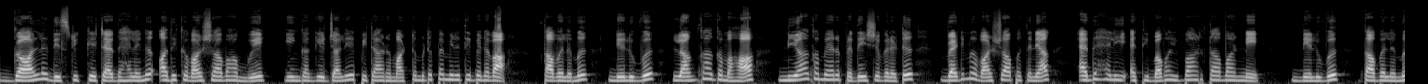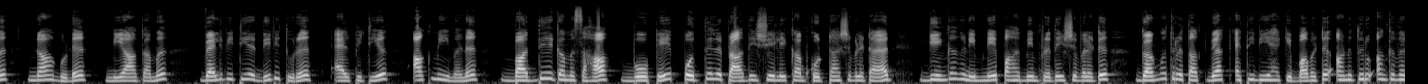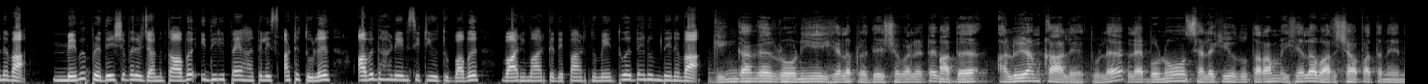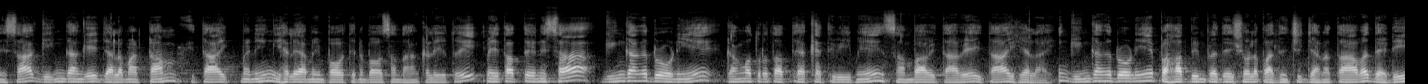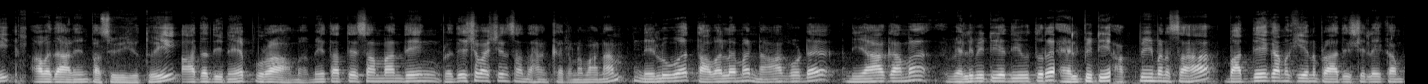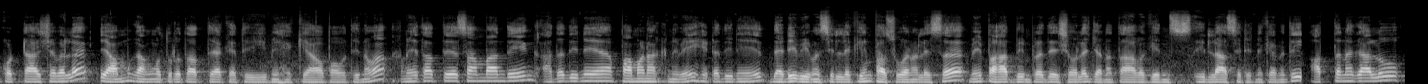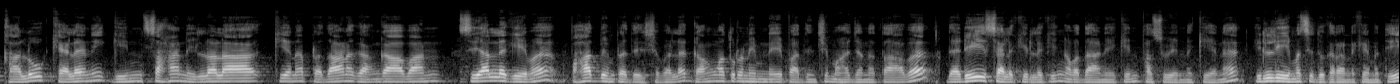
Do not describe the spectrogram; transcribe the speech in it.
ගාල්ල දිස්ත්‍රික්කයට ඇදහැලෙන අධික වර්ෂාව හමුවේ ගිංගගේ ජලය පිටාර මට්ටමට පැමිණ තිබෙනවා. තවලම නෙළුව ලංකාගම හා නියාගම යන ප්‍රදේශවලට වැඩිම වර්ෂාපතනයක් ඇදහැලී ඇති බවයි වාර්තා වන්නේ. නෙළුව තවලම නාගොඩ නියාගම වැලිවිටිය දිවිතුර ඇල්පිටිය අක්මීමන බද්දේගම සහ බෝපේ පොත්තල ප්‍රාදේශීය ලේකම් කොට්ටාශවලට අයත් ගිංගඟ නිම්නේ පහත්බිම් ප්‍රදේශවලට ගංවතුර තත්ත්වයක් ඇතිවිය හැකි බවට අනතුරු අඟවනවා. මෙම ප්‍රදේශවල ජනතාව ඉදිරි පැය හතලිස් අට තුළ අවධානයෙන් සිටිය යුතු බව වාරිමාර්ග දෙපාර්තමේන්තුව දැනුම් දෙනවා. ගිංගඟ රෝණයේ ඉහළ ප්‍රදේශවලට අද අලුයම් කාලය තුළ ලැබුණු සැලකියයුතු තරම් ඉහළ වර්ෂාපතනය නිසා ගිංගගේ ජලමට්ටම් ඉතා ඉක්මනින් ඉහළ යමින් පවතින බව සඳහන් කළ යුතුයි. මේ තත්ත්වය නිසා ගිංගඟ ද්‍රෝණයේ ගංවතුර තත්ත්වයක් ඇතිවීමේ සම්භාවිතාවය ඉතා ඉහළයි. ගිංගඟ ද්‍රෝණයේ පහත්බිම් ප්‍රදේශවල පදිංචි ජනතාව දැඩි අවධානයෙන් පසුවිය යුතුයි. අද දින දිනය පුරාම. මේ තත්ත්වය සම්බන්ධයෙන් ප්‍රදේශ වශයෙන් සඳහන් කරනවා නම් නෙළුව තවලම නාගොඩ නියාගම වැලිවිටිය දියුතුර ඇල්පිටිය අක්මීමන සහ බද්දේගම කියන ප්‍රාදේශීය ලේකම් කොට්ටාශවල යම් ගංවතුර තත්ත්වයක් ඇතිවීමේ හැකියාව පවතිනවා. මේ තත්ත්වය සම්බන්ධයෙන් අද දිනය පමණක් නෙවෙයි හෙට දිනේ දැඩි විමසිල්ලකින් පසුවන ලෙස මේ පහත් බිම් ප්‍රදේශවල ජනතාවගෙන් ඉල්ලා සිටින කැමති අත්තනගලු කලු කැලණි ගින් සහ නිල්වලා කියන ප්‍රධාන ගංගාව ජනතාවන් සියල්ලගේම පහත්බෙන් ප්‍රදේශවල ගං වතුර නිම්නයේ පදිංචි මහජනතාව දැඩි සැලකිල්ලකින් අවධානයකින් පසුවෙන්න කියන ඉල්ලීම සිදු කරන්න කැමති.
